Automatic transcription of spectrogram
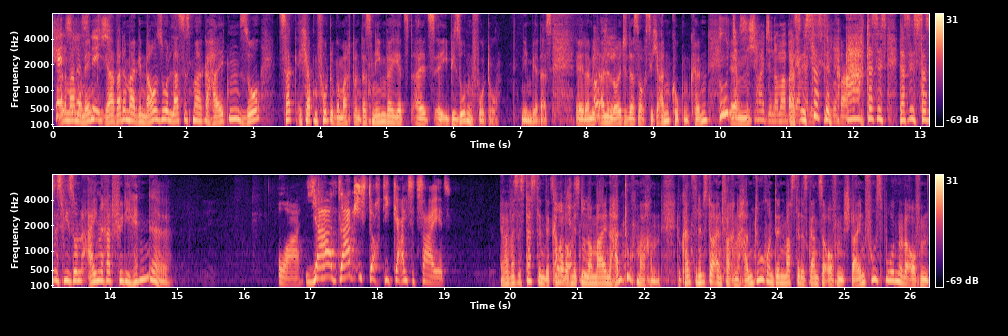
Kennst warte mal, Moment. Nicht? Ja, warte mal, genau so, lass es mal gehalten. So, zack, ich habe ein Foto gemacht und das nehmen wir jetzt als äh, Episodenfoto. Nehmen wir das, äh, damit okay. alle Leute das auch sich angucken können. Gut, dass ähm, ich heute nochmal bei Was ist das denn? War. Ach, das ist, das ist, das ist wie so ein Einrad für die Hände. Oh, ja, sag ich doch die ganze Zeit. Ja, aber was ist das denn? Da kann so, man doch mit einem normalen Handtuch machen. Du kannst, du nimmst doch einfach ein Handtuch und dann machst du das Ganze auf dem Steinfußboden oder auf dem,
